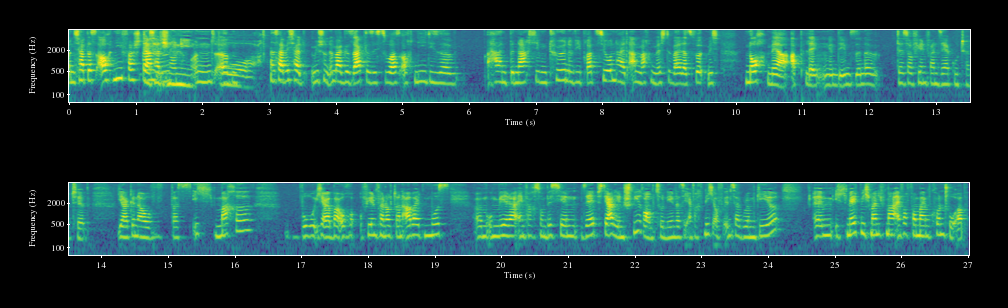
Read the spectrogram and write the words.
Und ich habe das auch nie verstanden. Das hatte ich noch nie. Und ähm, das habe ich halt mir schon immer gesagt, dass ich sowas auch nie diese Benachrichtigungen, Töne, Vibrationen halt anmachen möchte, weil das wird mich noch mehr ablenken in dem Sinne, das ist auf jeden Fall ein sehr guter Tipp. Ja, genau, was ich mache, wo ich aber auch auf jeden Fall noch dran arbeiten muss, ähm, um mir da einfach so ein bisschen selbst ja den Spielraum zu nehmen, dass ich einfach nicht auf Instagram gehe. Ähm, ich melde mich manchmal einfach von meinem Konto ab.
